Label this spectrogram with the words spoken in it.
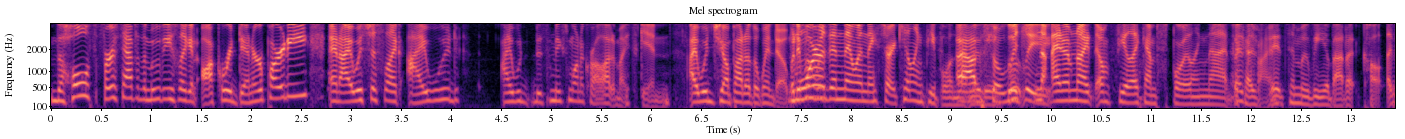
the whole first half of the movie is like an awkward dinner party, and I was just like, I would. I would. This makes me want to crawl out of my skin. I would jump out of the window. But More was- than when they start killing people in that Absolutely. movie. N- I'm not. I don't feel like I'm spoiling that because fine. it's a movie about a uh,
